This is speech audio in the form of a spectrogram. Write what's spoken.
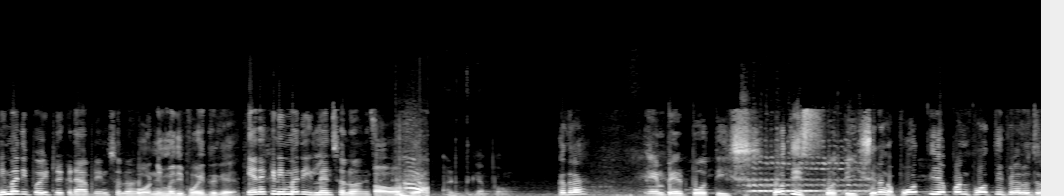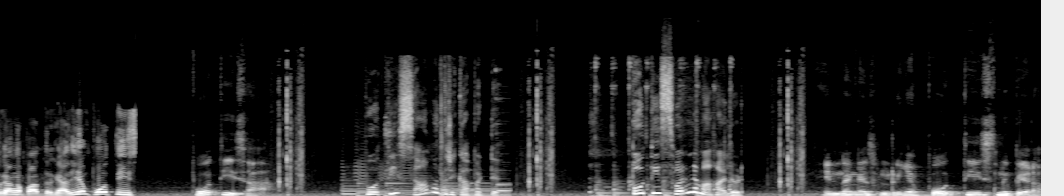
நிம்மதி போயிட்டு இருக்குடா அப்படின்னு ஓ சொல்லுவாங்க நிம்மதி போயிட்டு இருக்கு எனக்கு நிம்மதி இல்லைன்னு சொல்லுவாங்க ஓ சார் ஓகே. அடுத்து கேட்போம் பக்கத்துல? என் பேர் போத்தீஸ். போத்தீஸ். போத்தீஸ். என்னங்க போத்தியப்பன் போத்தி பேர் வச்சிருக்காங்க பார்த்துருக்கேன். அது ஏன் போத்தீஸ்? போத்தீஸா? போத்தி சாமுத்ரிகா பட்டு போத்தி ஸ்வர்ண மகாலோட. என்னங்க சொல்கிறீங்க போத்தீஸ்னு பேரா?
